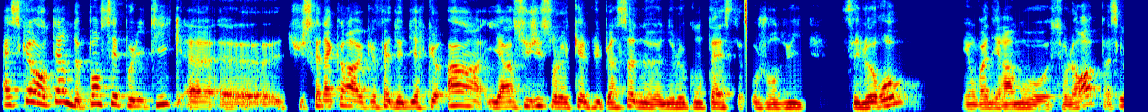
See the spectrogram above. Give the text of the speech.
Est-ce qu'en termes de pensée politique, euh, euh, tu serais d'accord avec le fait de dire que, un, il y a un sujet sur lequel plus personne ne, le conteste aujourd'hui, c'est l'euro, et on va dire un mot sur l'Europe, parce que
